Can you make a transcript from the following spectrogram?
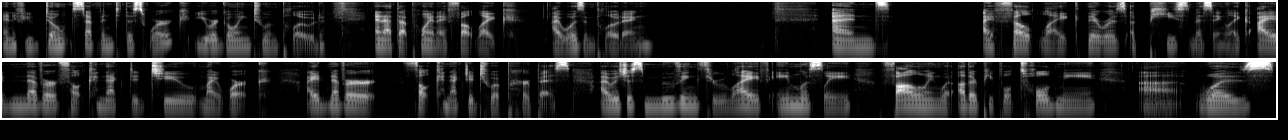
And if you don't step into this work, you are going to implode. And at that point I felt like I was imploding. And I felt like there was a piece missing. Like I had never felt connected to my work. I had never felt connected to a purpose. I was just moving through life aimlessly, following what other people told me uh, was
